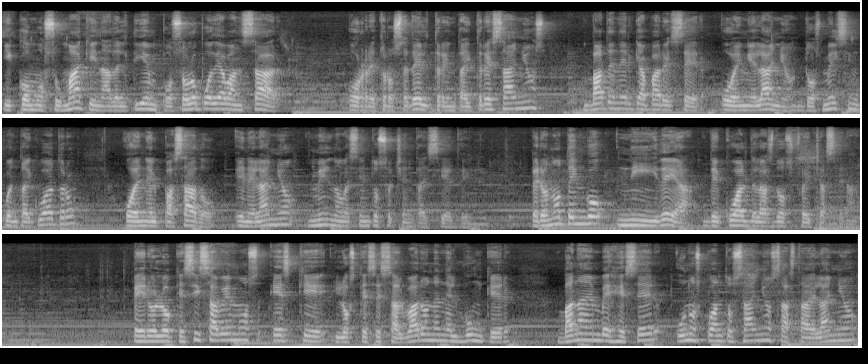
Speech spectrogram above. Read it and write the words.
Y como su máquina del tiempo solo puede avanzar o retroceder 33 años, va a tener que aparecer o en el año 2054 o en el pasado, en el año 1987. Pero no tengo ni idea de cuál de las dos fechas será. Pero lo que sí sabemos es que los que se salvaron en el búnker van a envejecer unos cuantos años hasta el año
